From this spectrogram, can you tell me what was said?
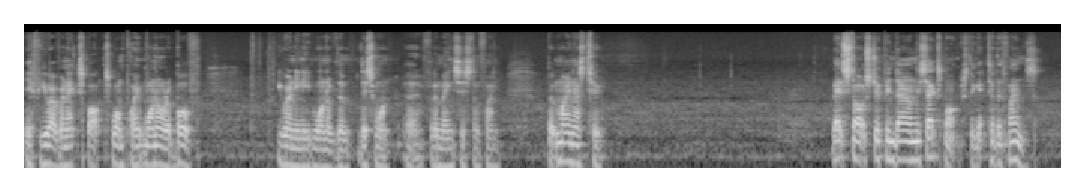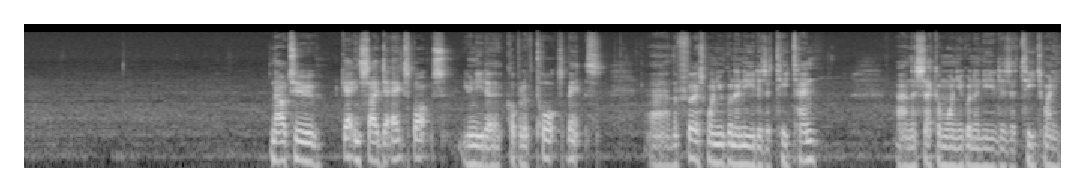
if you have an Xbox 1.1 or above, you only need one of them, this one, uh, for the main system fan. But mine has two. Let's start stripping down this Xbox to get to the fans. Now to get inside the Xbox you need a couple of Torx bits. Uh, the first one you're going to need is a T10 and the second one you're going to need is a T20.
